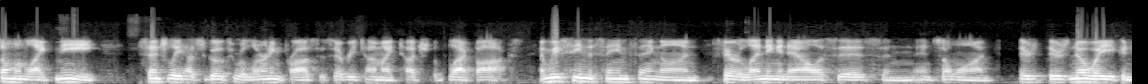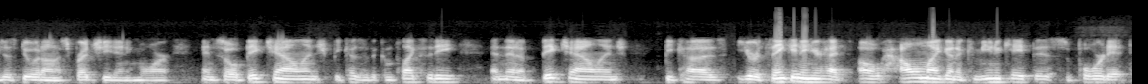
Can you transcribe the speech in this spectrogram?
someone like me essentially has to go through a learning process every time I touch the black box. And we've seen the same thing on fair lending analysis and, and so on. There's, there's no way you can just do it on a spreadsheet anymore. And so a big challenge because of the complexity, and then a big challenge because you're thinking in your head, oh, how am I going to communicate this, support it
